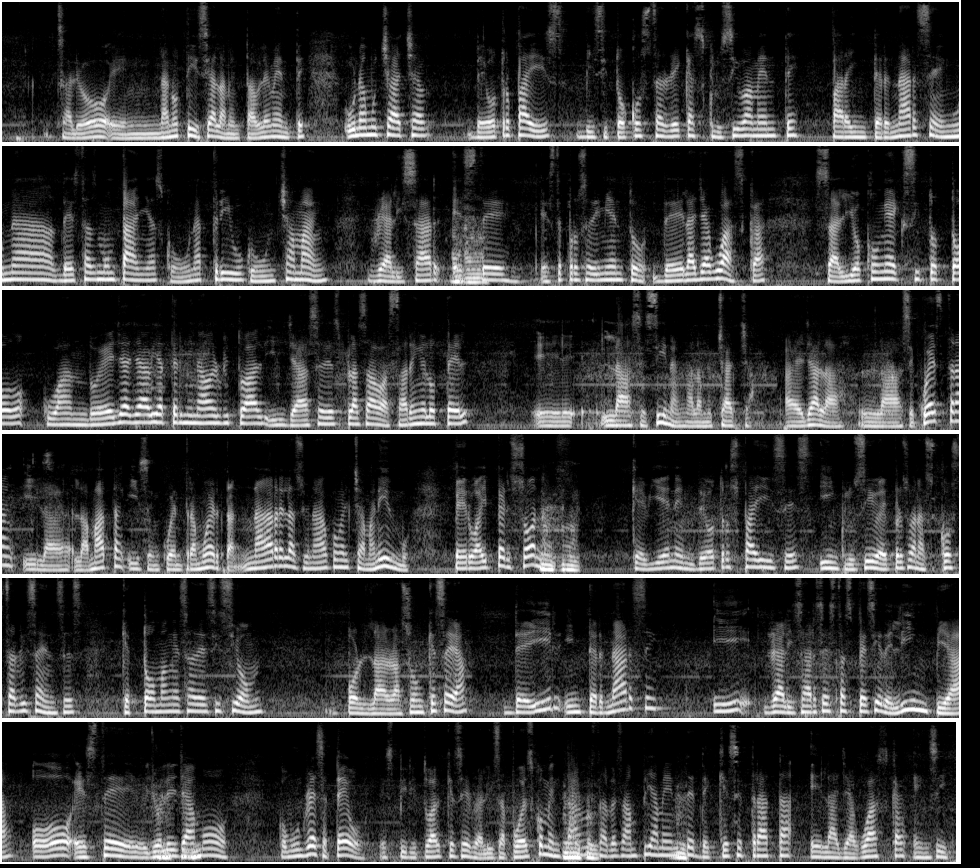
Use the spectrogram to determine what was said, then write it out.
salió en la noticia, lamentablemente, una muchacha de otro país visitó Costa Rica exclusivamente para internarse en una de estas montañas con una tribu, con un chamán, realizar este, este procedimiento de la ayahuasca. Salió con éxito todo. Cuando ella ya había terminado el ritual y ya se desplazaba a estar en el hotel, eh, la asesinan a la muchacha a ella la, la secuestran y la, la, matan y se encuentra muerta. Nada relacionado con el chamanismo, pero hay personas que vienen de otros países, inclusive hay personas costarricenses que toman esa decisión, por la razón que sea, de ir, internarse y realizarse esta especie de limpia o este, yo le llamo como un reseteo espiritual que se realiza. ¿Puedes comentarnos tal vez ampliamente de qué se trata el ayahuasca en sí?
